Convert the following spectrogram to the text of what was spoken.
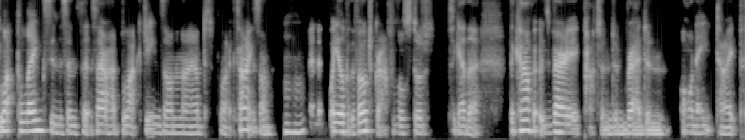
black legs in the sense that Sarah had black jeans on, and I had black tights on. Mm-hmm. And when you look at the photograph of us stood together, the carpet was very patterned and red and ornate type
